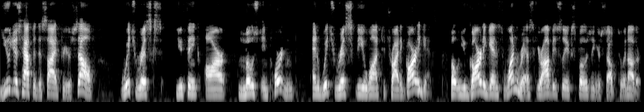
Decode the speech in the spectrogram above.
You just have to decide for yourself which risks you think are most important and which risks do you want to try to guard against. But when you guard against one risk, you're obviously exposing yourself to another.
